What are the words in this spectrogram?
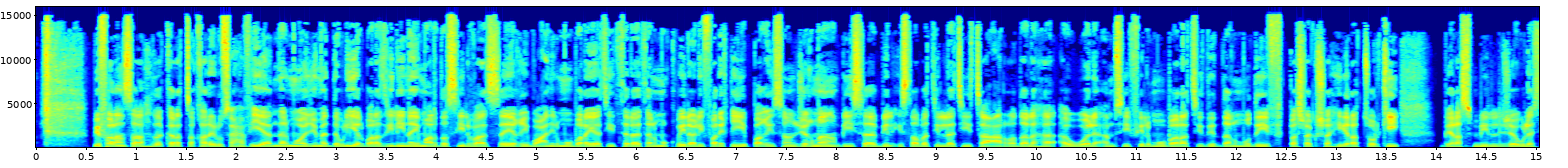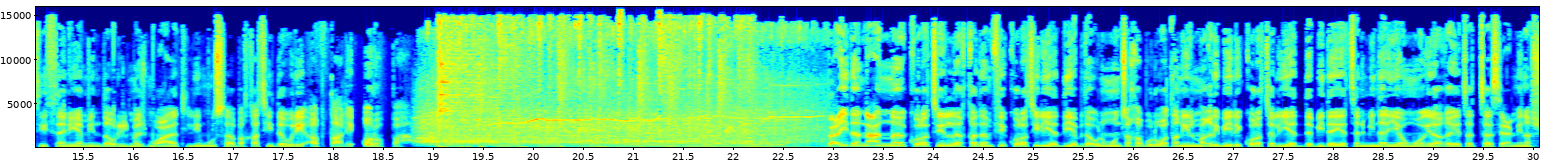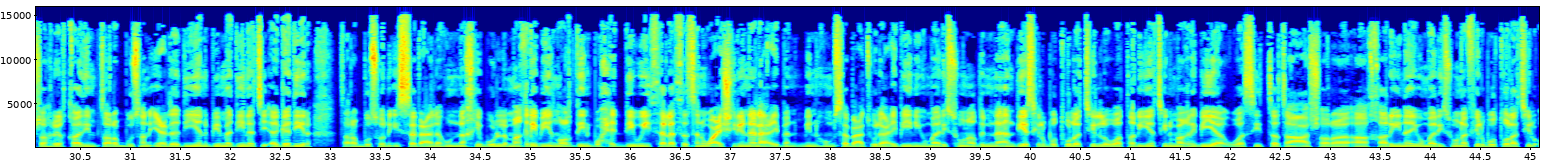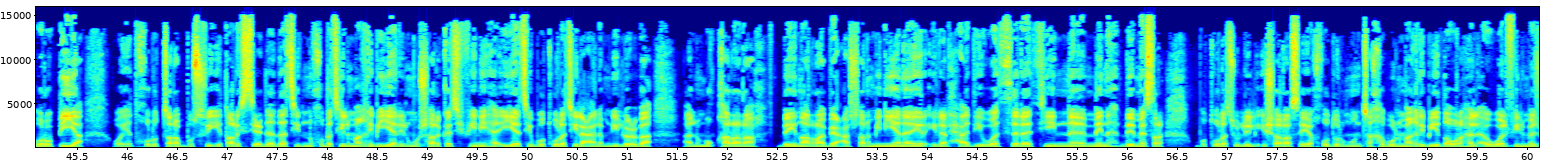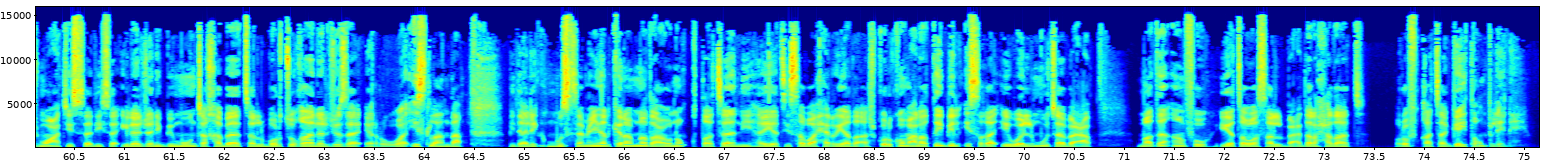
بفرنسا ذكرت تقارير صحفية أن المهاجم الدولي البرازيلي نيمار دا سيلفا سيغيب عن المباريات الثلاثة المقبلة لفريقه باريس سان جيرمان بسبب الإصابة التي تعرض لها أول أمس في المباراة ضد المضيف بشك شهير التركي برسم الجولة الثانية من دور المجموعات لمسابقة دوري أبطال أوروبا. بعيدا عن كرة القدم في كرة اليد يبدأ المنتخب الوطني المغربي لكرة اليد بداية من اليوم وإلى غاية التاسع من الشهر القادم تربصا إعداديا بمدينة أكادير تربص استدعى له النخب المغربي نور الدين بوحديوي 23 لاعبا منهم سبعة لاعبين يمارسون ضمن أندية البطولة الوطنية المغربية و16 آخرين يمارسون في البطولة الأوروبية. ويدخل التربص في إطار استعدادات النخبة المغربية للمشاركة في نهائيات بطولة العالم للعبة المقررة بين الرابع عشر من يناير إلى الحادي والثلاثين منه بمصر. بطولة للإشارة سيخوض المنتخب المغربي دورها الأول في المجموعة السادسة إلى جانب منتخبات البرتغال الجزائر وإيسلندا بذلك مستمعينا الكرام نضع نقطة نهاية صباح الرياضة. أشكركم على طيب الإصغاء والمتابعة. متى أنفو؟ يتواصل بعد لحظات رفقة جيتون بليني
